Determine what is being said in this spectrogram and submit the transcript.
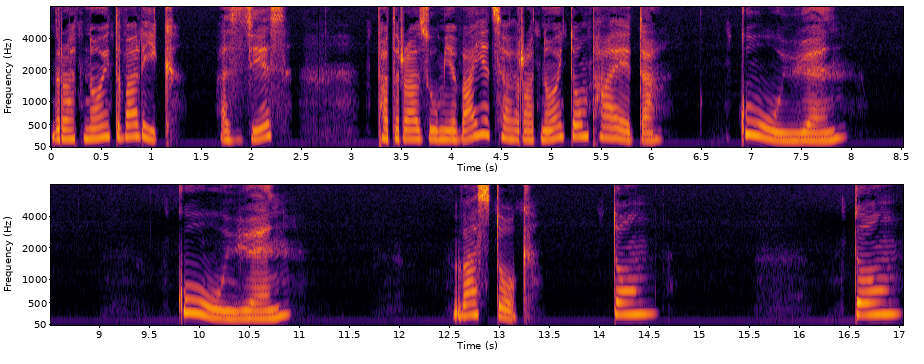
родной дворик, а здесь подразумевается родной дом поэта. 故园，故园，Восток， 东，东，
